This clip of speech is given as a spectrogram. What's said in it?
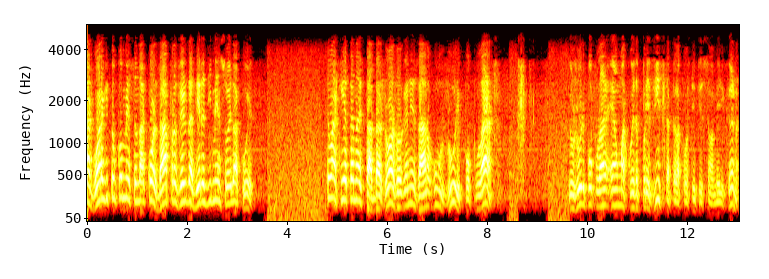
agora que estão começando a acordar para as verdadeiras dimensões da coisa. Então aqui até na Estado da Jorge organizaram um júri popular. E o júri popular é uma coisa prevista pela Constituição americana,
